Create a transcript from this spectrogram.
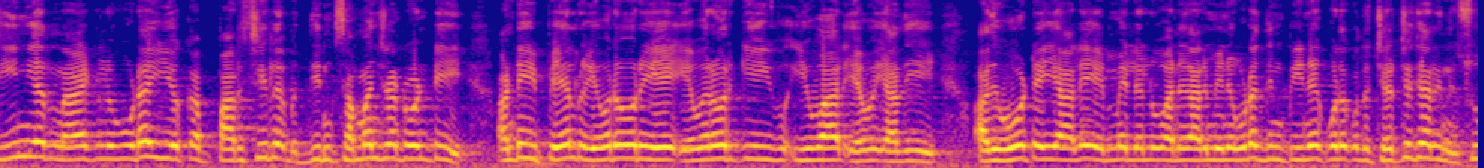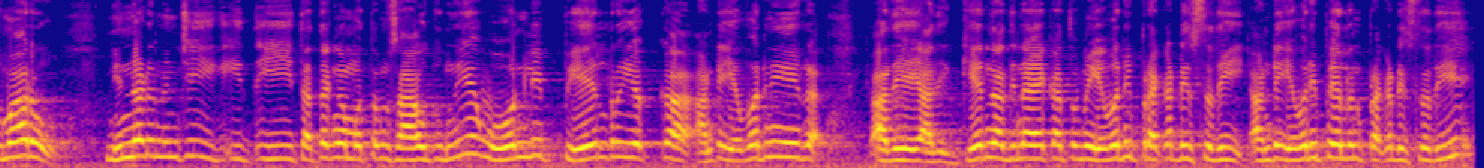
సీనియర్ నాయకులు కూడా ఈ యొక్క పరిశీల దీనికి సంబంధించినటువంటి అంటే ఈ పేర్లు ఎవరెవరు ఎవరెవరికి ఇవ్వాలి అది అది ఓటు వేయాలి ఎమ్మెల్యేలు అనే దాని మీద కూడా దీనిపైన కూడా కొంత చర్చ జరిగింది. సుమారు నిన్నటి నుంచి ఈ- తతంగం మొత్తం సాగుతుంది. ఓన్లీ పేర్ల యొక్క అంటే ఎవరిని అది అది కేంద్ర అధినాయకత్వం ఎవరిని ప్రకటిస్తుంది? అంటే ఎవరి పేర్లను ప్రకటిస్తుంది?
